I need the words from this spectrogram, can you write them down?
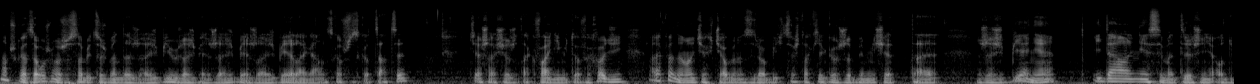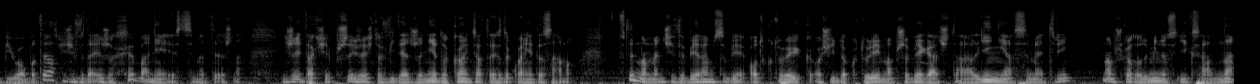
na przykład załóżmy, że sobie coś będę rzeźbił, rzeźbię, rzeźbię, rzeźbię, elegancko, wszystko cacy. Cieszę się, że tak fajnie mi to wychodzi, ale w pewnym momencie chciałbym zrobić coś takiego, żeby mi się te rzeźbienie idealnie symetrycznie odbiło, bo teraz mi się wydaje, że chyba nie jest symetryczna. Jeżeli tak się przyjrzeć, to widać, że nie do końca to jest dokładnie to samo. W tym momencie wybieram sobie, od której osi do której ma przebiegać ta linia symetrii, na przykład od minus x na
